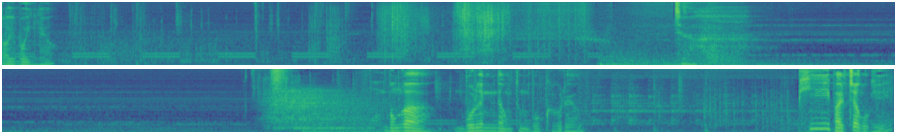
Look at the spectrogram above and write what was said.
어, 여기 뭐 있네요? 자. 뭔가 모르겠는데 아무튼 뭐 그거래요. 피 발자국이.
